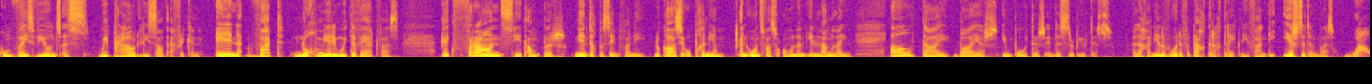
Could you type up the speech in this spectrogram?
kom wys wie ons is. We proudly South African en wat nog meer die moeite werd was. Kyk Frans het amper 90% van die lokasie opgeneem en ons was so almal in een lang lyn. Al daai buyers, importers en distributors. Hulle gaan nie hulle woorde vandag terugtrek nie want die eerste ding was wow.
